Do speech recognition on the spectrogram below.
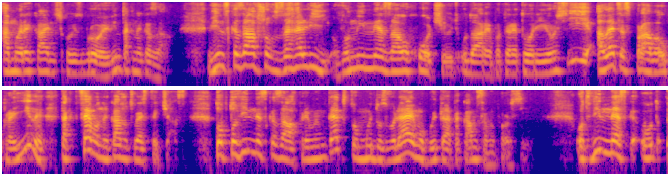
американською зброєю. Він так не казав. Він сказав, що взагалі вони не заохочують удари по території Росії, але це справа України. Так це вони кажуть весь цей час. Тобто він не сказав прямим текстом: ми дозволяємо бити атакам саме по Росії. От він не от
